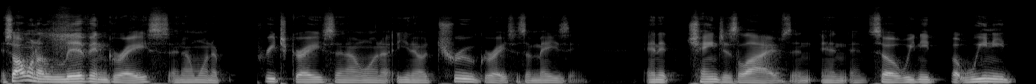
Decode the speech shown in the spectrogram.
And so I want to live in grace and I want to preach grace and I want to, you know, true grace is amazing and it changes lives. And, and, and so we need, but we need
